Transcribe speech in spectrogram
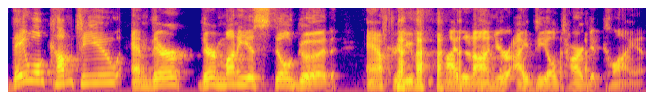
They will come to you and their their money is still good after you've decided on your ideal target client.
